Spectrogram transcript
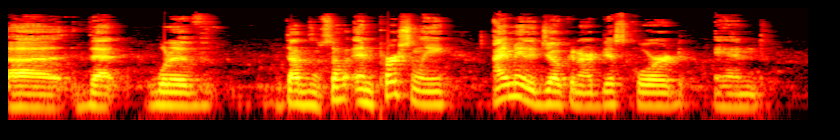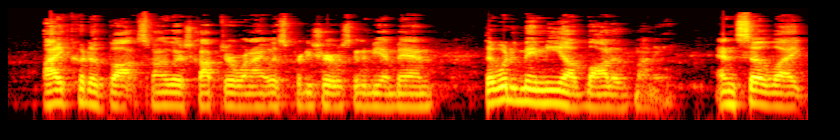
uh, that would have done some stuff. And personally, I made a joke in our Discord, and I could have bought Smuggler's Copter when I was pretty sure it was going to be unbanned. That would have made me a lot of money. And so, like,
